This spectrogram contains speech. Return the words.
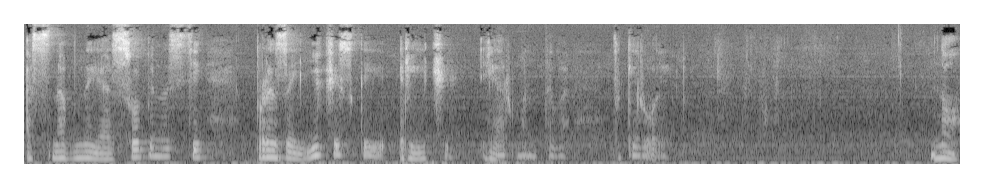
основные особенности прозаической речи Лермонтова в «Герое». Но,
